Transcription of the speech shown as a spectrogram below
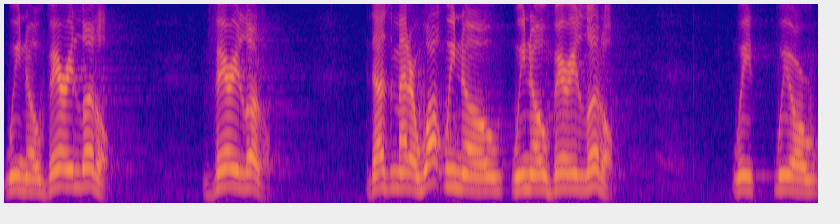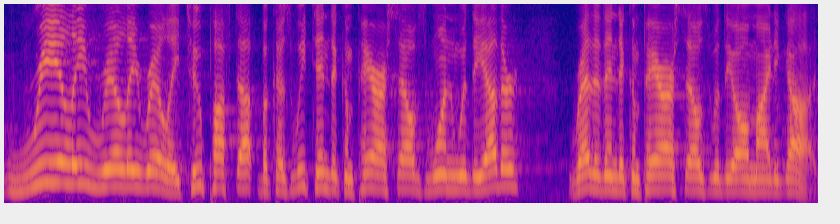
we know very little. Very little. It doesn't matter what we know, we know very little we, we are really, really, really too puffed up because we tend to compare ourselves one with the other rather than to compare ourselves with the Almighty God.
